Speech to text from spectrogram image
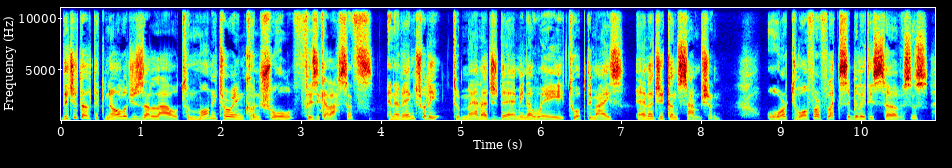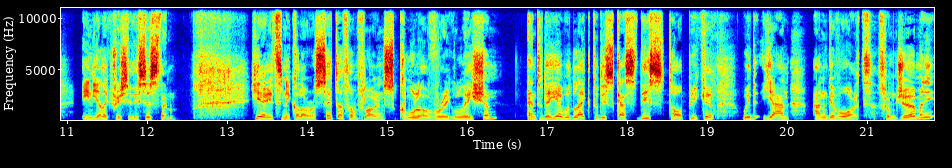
Digital technologies allow to monitor and control physical assets and eventually to manage them in a way to optimize energy consumption or to offer flexibility services in the electricity system. Here it's Nicola Rossetto from Florence School of Regulation. And today I would like to discuss this topic with Jan Aengenvoort from Germany,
